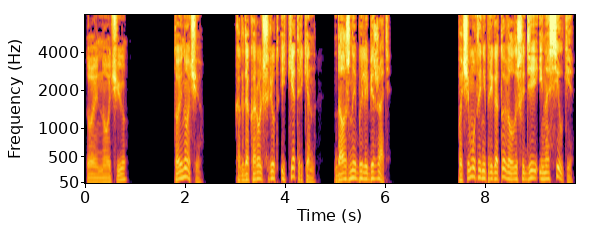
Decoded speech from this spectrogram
«Той ночью?» «Той ночью, когда король Шрют и Кетрикен должны были бежать. Почему ты не приготовил лошадей и носилки?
